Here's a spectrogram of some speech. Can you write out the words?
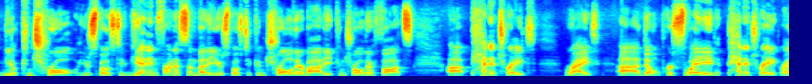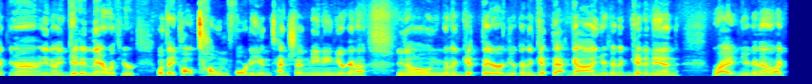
you know control. You're supposed to get in front of somebody. You're supposed to control their body, control their thoughts, uh, penetrate, right? Uh, don't persuade, penetrate, right? You know, you get in there with your what they call tone 40 intention, meaning you're gonna, you know, you're gonna get there and you're gonna get that guy and you're gonna get him in, right? And you're gonna like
